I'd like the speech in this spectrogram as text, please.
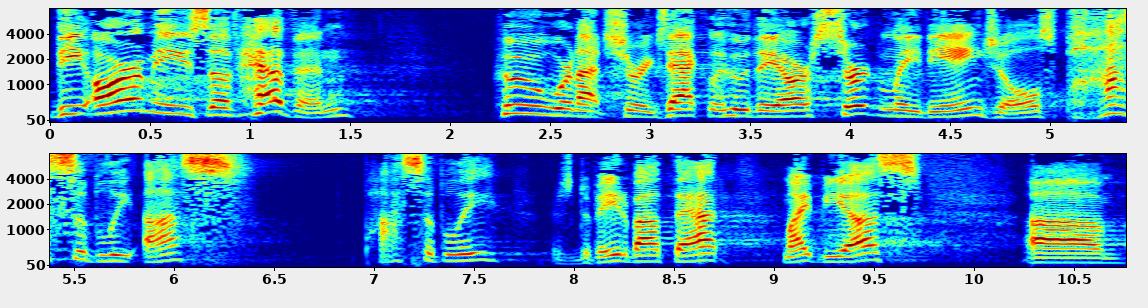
the armies of heaven, who we're not sure exactly who they are, certainly the angels, possibly us, possibly. There's debate about that. Might be us. Um,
